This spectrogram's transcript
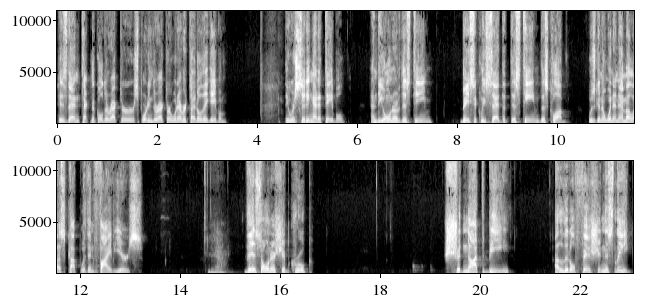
his then technical director or sporting director or whatever title they gave him. They were sitting at a table, and the owner of this team basically said that this team, this club, was going to win an MLS Cup within five years. Yeah. This ownership group should not be a little fish in this league.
